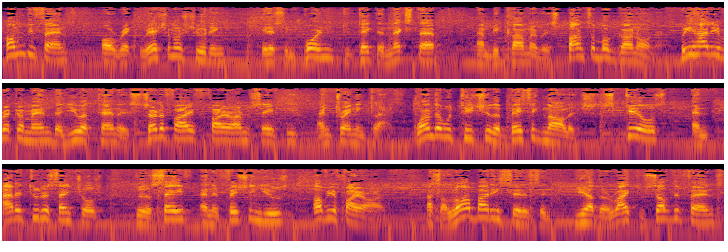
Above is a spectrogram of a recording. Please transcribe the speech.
home defense, or recreational shooting, it is important to take the next step and become a responsible gun owner. We highly recommend that you attend a certified firearm safety and training class, one that will teach you the basic knowledge, skills, and attitude essentials to the safe and efficient use of your firearm. As a law abiding citizen, you have the right to self defense,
